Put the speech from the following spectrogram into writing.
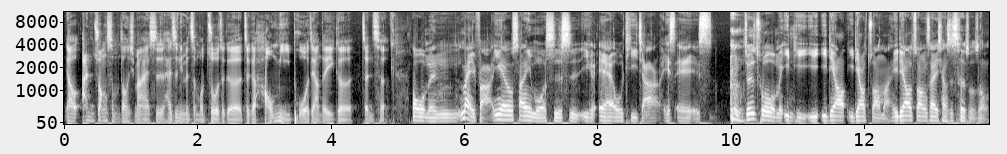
要安装什么东西吗？还是还是你们怎么做这个这个毫米波这样的一个侦测？哦，我们卖法应该说商业模式是一个 AIoT 加 SAS，就是除了我们硬体一一定要一定要装嘛，一定要装在像是厕所这种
